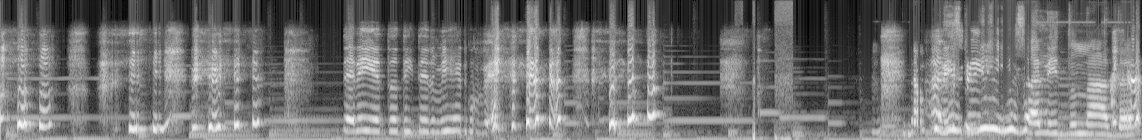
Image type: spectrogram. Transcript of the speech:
Peraí, eu tô tentando me recuperar. Dá um crise de riso ali do nada.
